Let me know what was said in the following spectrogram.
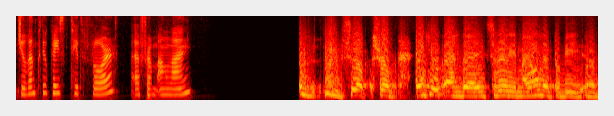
Jovan, could you please take the floor uh, from online? sure, sure. Thank you. And uh, it's really my honor to be uh,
